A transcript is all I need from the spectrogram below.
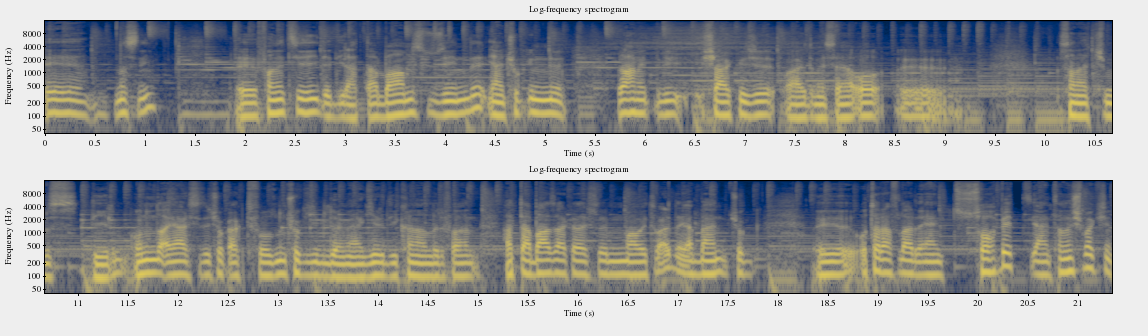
e, nasıl diyeyim? E, fanatiği de değil hatta bağımlısı düzeyinde yani çok ünlü rahmetli bir şarkıcı vardı mesela o e, sanatçımız diyelim. Onun da IRC'de çok aktif olduğunu çok iyi biliyorum yani girdiği kanalları falan. Hatta bazı arkadaşlarımın muhabbeti var da ya ben çok e, o taraflarda yani sohbet yani tanışmak için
